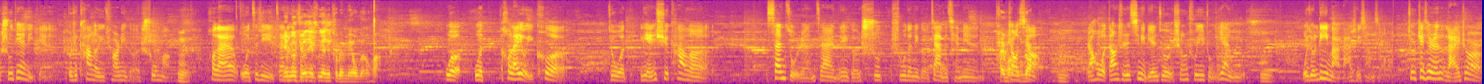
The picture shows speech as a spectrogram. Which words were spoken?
书店里边不是看了一圈那个书吗？嗯，后来我自己在你有没有觉得那书店就特别没有文化？我我后来有一刻，就我连续看了三组人在那个书书的那个架子前面拍照照。相，嗯。然后我当时心里边就生出一种厌恶，嗯，我就立马拔腿想走。就是这些人来这儿，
